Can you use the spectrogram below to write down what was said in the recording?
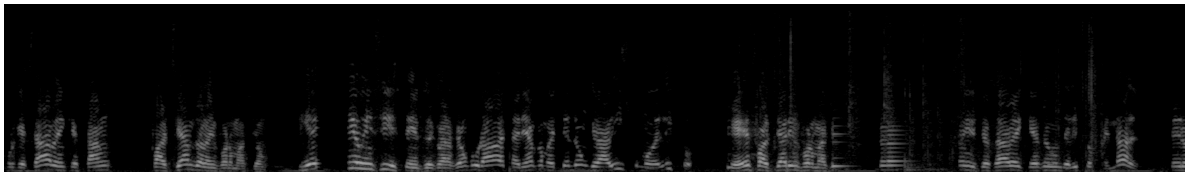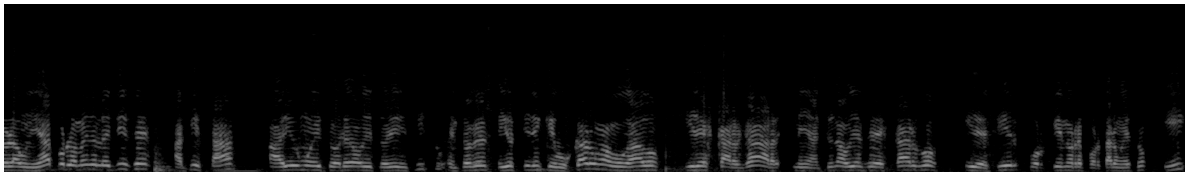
porque saben que están falseando la información. Si ellos insisten en su declaración jurada, estarían cometiendo un gravísimo delito, que es falsear información. Y se sabe que eso es un delito penal pero la unidad por lo menos les dice, aquí está, hay un monitoreo auditoría in situ, entonces ellos tienen que buscar un abogado y descargar mediante una audiencia de descargo y decir por qué no reportaron eso y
